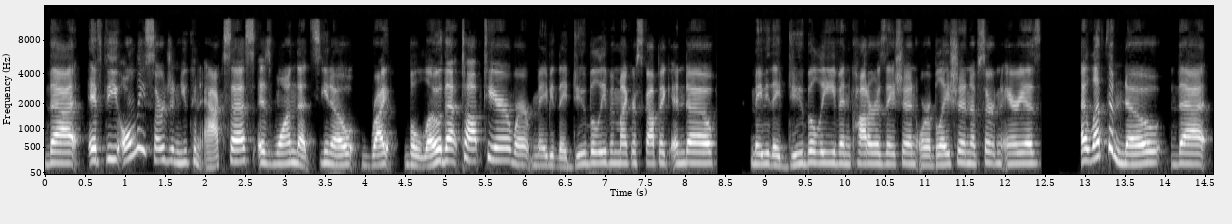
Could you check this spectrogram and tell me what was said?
that if the only surgeon you can access is one that's, you know, right below that top tier, where maybe they do believe in microscopic endo, maybe they do believe in cauterization or ablation of certain areas, I let them know that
